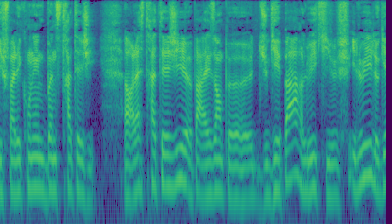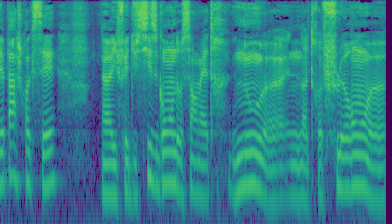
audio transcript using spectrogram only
il fallait qu'on ait une bonne stratégie. Alors la stratégie, euh, par exemple, euh, du guépard, lui qui, lui, le guépard, je crois que c'est il fait du 6 secondes au 100 mètres. Nous, euh, notre fleuron euh,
